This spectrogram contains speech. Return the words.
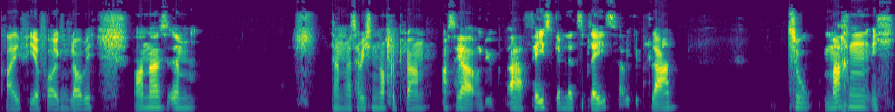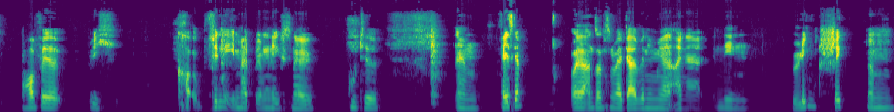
drei, vier Folgen, glaube ich, waren das. Ähm, dann, was habe ich denn noch geplant? Ach ja, und ah, Facecam Let's Plays habe ich geplant zu machen. Ich hoffe, ich finde eben halt demnächst eine gute ähm, Facecam. Äh, ansonsten wäre geil, wenn ihr mir eine in den Link schickt. Ähm,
